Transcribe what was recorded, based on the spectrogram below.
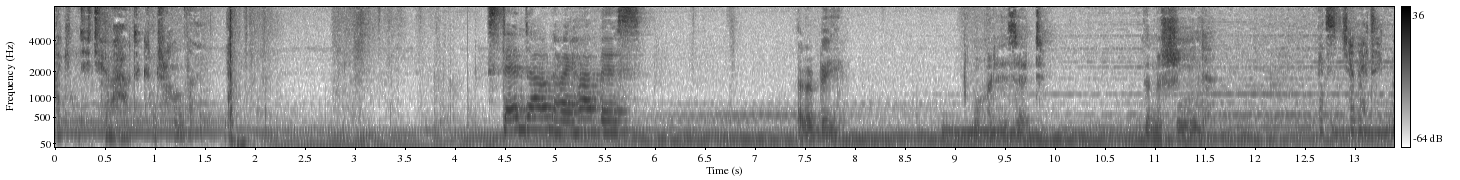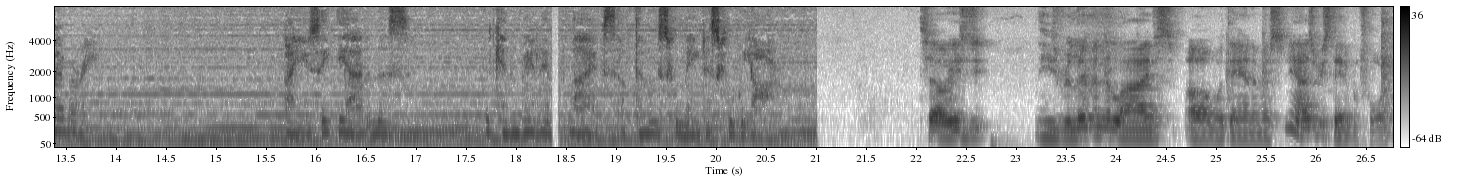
I can teach you how to control them. Stand down, I have this. Let it be. What is it? The machine. It's genetic memory. By using the animus, we can relive lives of those who made us who we are. So he's he's reliving the lives uh, with the animus, yeah, as we stated before,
